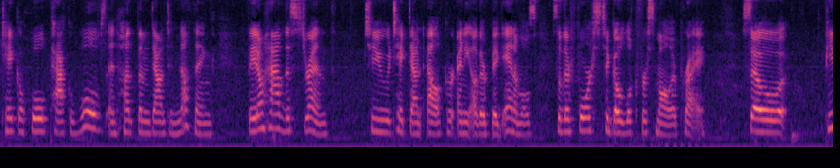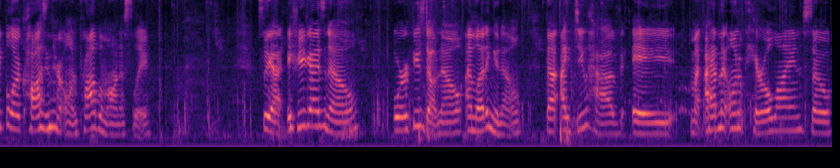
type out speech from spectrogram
take a whole pack of wolves and hunt them down to nothing, they don't have the strength to take down elk or any other big animals, so they're forced to go look for smaller prey. So people are causing their own problem, honestly. So yeah, if you guys know, or if you don't know, I'm letting you know that I do have a, my, I have my own apparel line, so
